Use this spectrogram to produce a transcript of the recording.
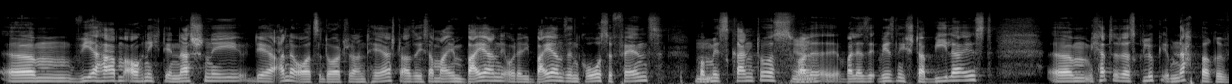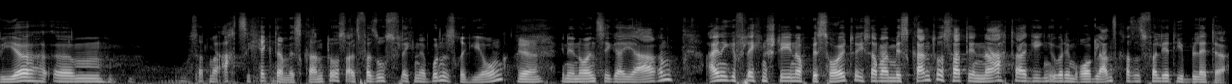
Ähm, wir haben auch nicht den Nassschnee, der anderorts in Deutschland herrscht. Also ich sag mal, in Bayern oder die Bayern sind große Fans vom mhm. Miscanthus, ja. weil, er, weil er wesentlich stabiler ist. Ähm, ich hatte das Glück im Nachbarrevier, ähm, was hatten wir, 80 Hektar Miscanthus als Versuchsflächen der Bundesregierung ja. in den 90er Jahren. Einige Flächen stehen noch bis heute. Ich sage mal, Miscanthus hat den Nachteil gegenüber dem Rohrglanzgras, es verliert die Blätter.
